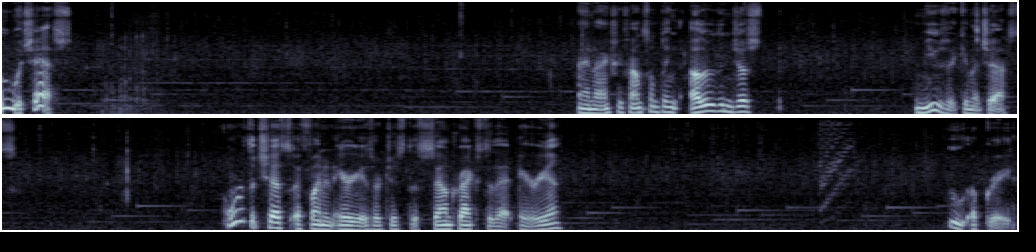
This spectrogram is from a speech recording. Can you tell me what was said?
Ooh, a chest. And I actually found something other than just music in the chests. I wonder if the chests I find in areas are just the soundtracks to that area. Ooh, upgrade.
